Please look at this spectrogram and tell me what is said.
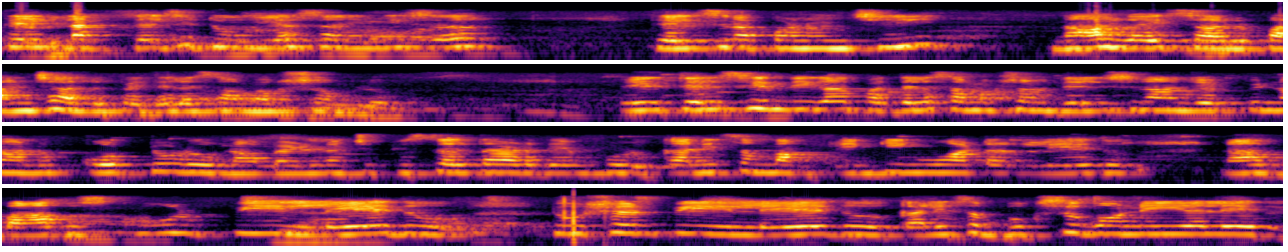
తెల్- నాకు తెలిసి టూ ఇయర్స్ అయింది సార్ తెలిసినప్పటి నుంచి నాలుగైదు సార్లు పంచాలు పెద్దల సమక్షంలో. మీకు తెలిసిందిగా పెద్దల సమక్షంలో తెలిసిన అని చెప్పి నన్ను కొట్టుడు నా మెడ నుంచి పుస్తల తాడు తెంపుడు. కనీసం మాకు డ్రింకింగ్ వాటర్ లేదు నా బాబు స్కూల్ ఫీ లేదు ట్యూషన్ ఫీ లేదు కనీసం బుక్స్ కొనియలేదు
